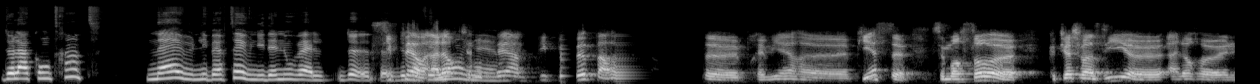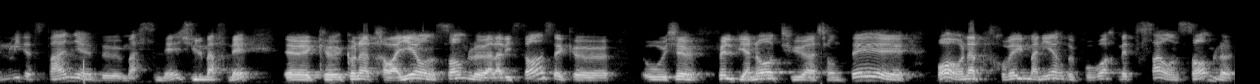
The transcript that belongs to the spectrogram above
de la contrainte naît une liberté, une idée nouvelle. De, de Super. De Alors, j'aimerais un petit peu par première pièce, ce morceau que tu as choisi, alors Nuit d'Espagne de Massenet, Jules Massenet, qu'on a travaillé ensemble à la distance et que où j'ai fait le piano, tu as chanté. bon, on a trouvé une manière de pouvoir mettre ça ensemble.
